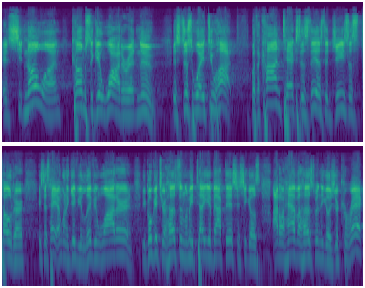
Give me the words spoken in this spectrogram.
and she, no one comes to get water at noon. It's just way too hot. But the context is this that Jesus told her, He says, Hey, I'm going to give you living water, and you go get your husband. Let me tell you about this. And she goes, I don't have a husband. He goes, You're correct.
